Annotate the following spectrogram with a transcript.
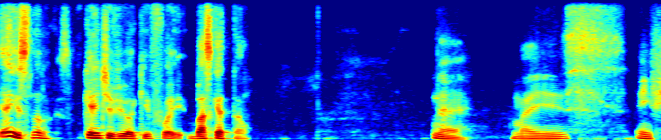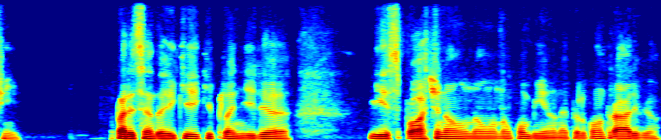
E é isso, né, Lucas? O que a gente viu aqui foi basquetão. É, mas, enfim. Parecendo aí que, que planilha e esporte não, não, não combinam, né? Pelo contrário, viu?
